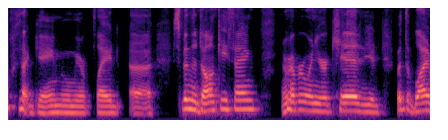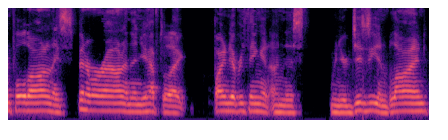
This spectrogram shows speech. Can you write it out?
that game when we were played uh, spin the donkey thing. Remember when you're a kid, you'd put the blindfold on and they spin them around, and then you have to like find everything and in this when you're dizzy and blind.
